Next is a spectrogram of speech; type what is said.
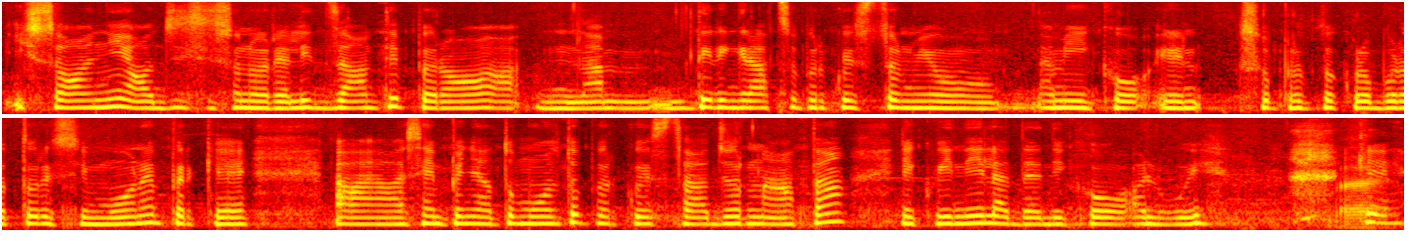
i sogni oggi si sono realizzati, però mh, ti ringrazio per questo il mio amico e soprattutto collaboratore Simone perché uh, si è impegnato molto per questa giornata e quindi la dedico a lui. Eh,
